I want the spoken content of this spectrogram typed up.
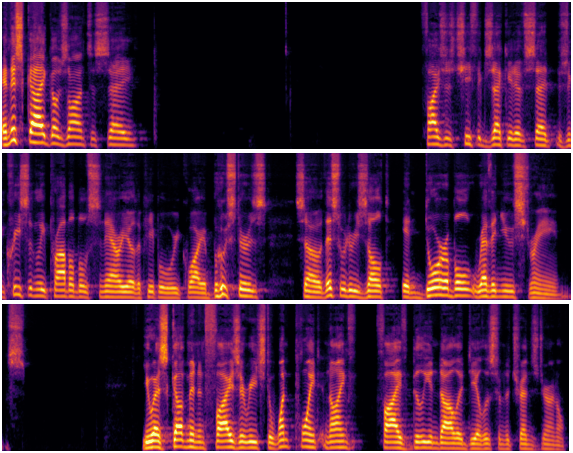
And this guy goes on to say Pfizer's chief executive said there's increasingly probable scenario that people will require boosters. So this would result in durable revenue streams. US government and Pfizer reached a $1.95 billion deal. This from the Trends Journal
